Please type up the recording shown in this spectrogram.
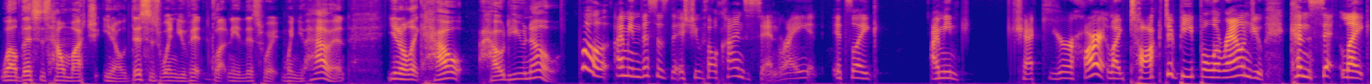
well, this is how much you know. This is when you've hit gluttony, and this way when you haven't. You know, like how how do you know? Well, I mean, this is the issue with all kinds of sin, right? It's like, I mean, check your heart. Like, talk to people around you. Consi- like,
